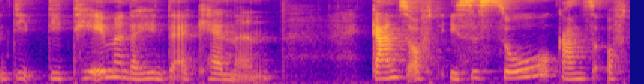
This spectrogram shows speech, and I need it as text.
die, die Themen dahinter erkennen. Ganz oft ist es so, ganz oft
